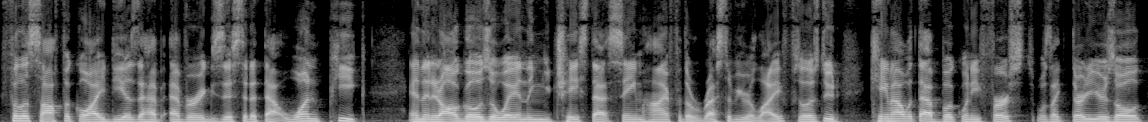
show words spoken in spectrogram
philosophical ideas that have ever existed at that one peak and then it all goes away and then you chase that same high for the rest of your life. So this dude came out with that book when he first was like 30 years old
